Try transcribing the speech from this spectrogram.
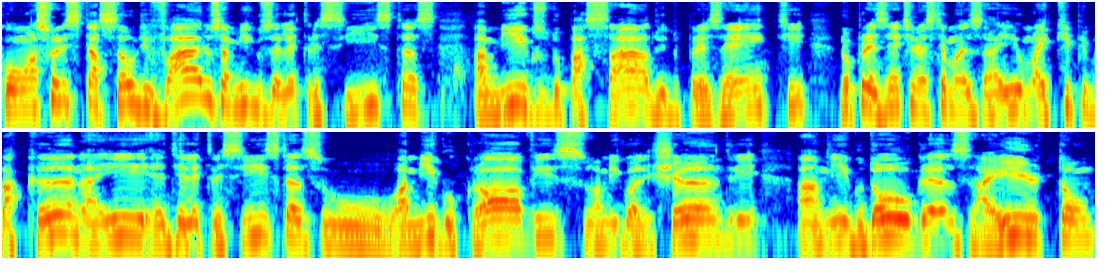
com a solicitação de vários amigos eletricistas, amigos do passado e do presente. No presente nós temos aí uma equipe bacana aí eh, de eletricistas, o amigo Clóvis, o amigo Alexandre, amigo Douglas, Ayrton,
